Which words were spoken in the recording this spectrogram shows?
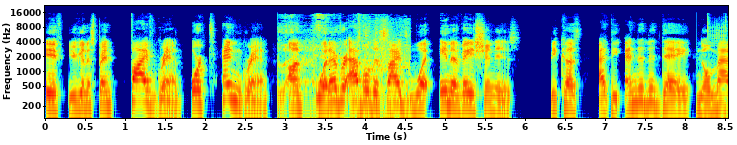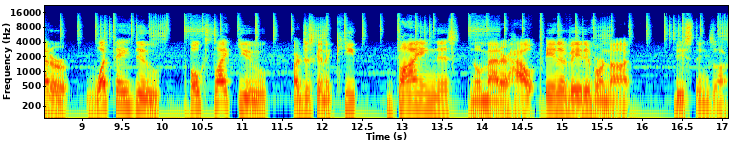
if you're gonna spend five grand or 10 grand on whatever Apple decides what innovation is. Because at the end of the day, no matter what they do, folks like you are just gonna keep buying this no matter how innovative or not these things are.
